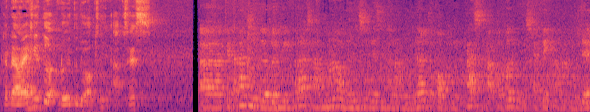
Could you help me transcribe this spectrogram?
Kendalanya sih itu, itu doang sih akses. Uh, kita kan juga bermitra sama organisasi anak muda atau komunitas ataupun inisiatif anak muda,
